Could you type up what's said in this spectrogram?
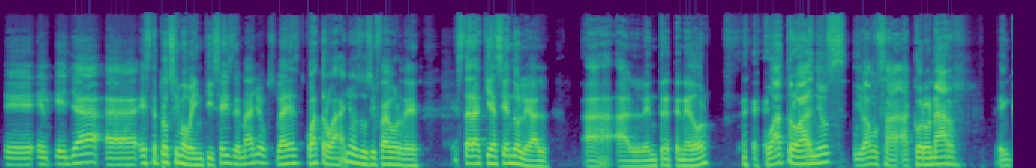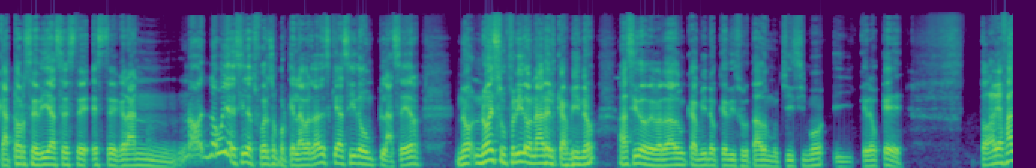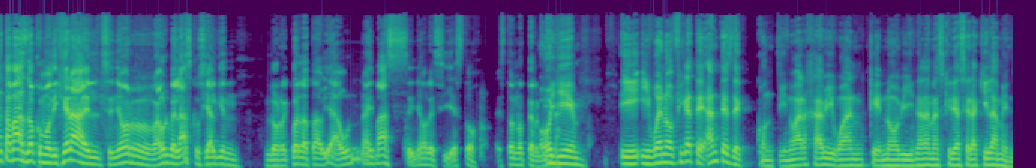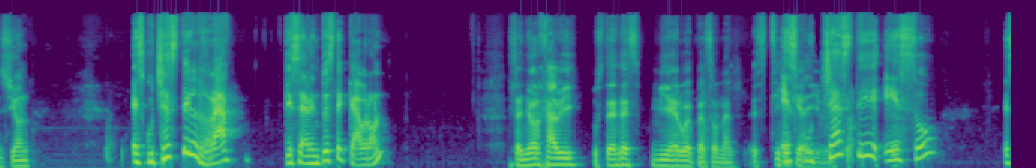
eh, el que ya ah, este próximo 26 de mayo, pues vaya cuatro años, Lucifagor, de estar aquí haciéndole al, al entretenedor. Cuatro años y vamos a, coronar en 14 días este, este gran, no, no voy a decir esfuerzo, porque la verdad es que ha sido un placer no, no he sufrido nada el camino, ha sido de verdad un camino que he disfrutado muchísimo y creo que todavía falta más, ¿no? Como dijera el señor Raúl Velasco, si alguien lo recuerda todavía, aún hay más, señores, y esto, esto no termina. Oye, y, y, bueno, fíjate, antes de continuar, Javi Juan, que no vi, nada más quería hacer aquí la mención. ¿Escuchaste el rap que se aventó este cabrón? Señor Javi, Usted es mi héroe personal. ¿Escuchaste eso?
